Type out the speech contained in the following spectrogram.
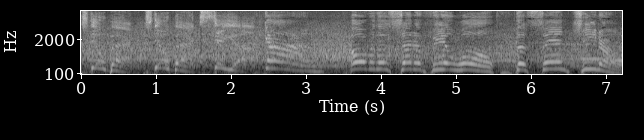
still back, still back. See ya! Gone! Over the center field wall, the Sanchino.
